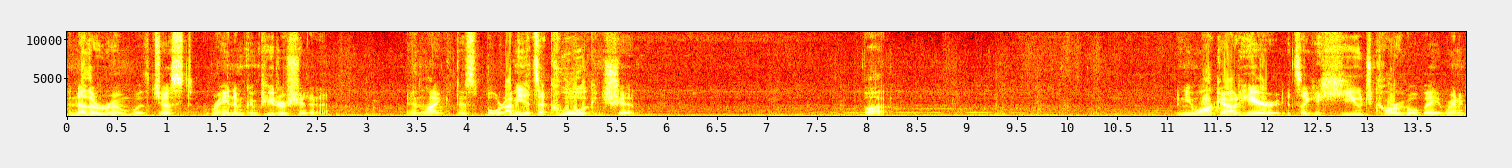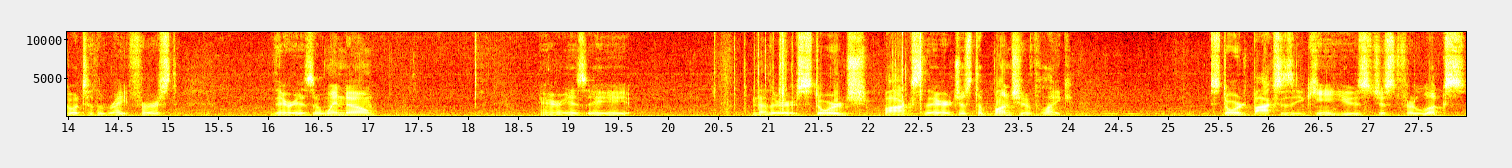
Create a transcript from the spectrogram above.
Another room with just random computer shit in it. And like this board. I mean, it's a cool looking ship. But when you walk out here, it's like a huge cargo bay. We're gonna go to the right first. There is a window. There is a another storage box there. Just a bunch of like storage boxes that you can't use just for looks.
